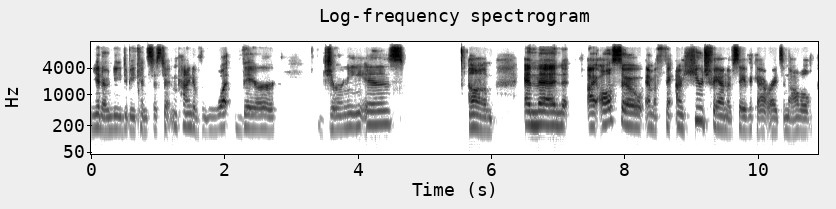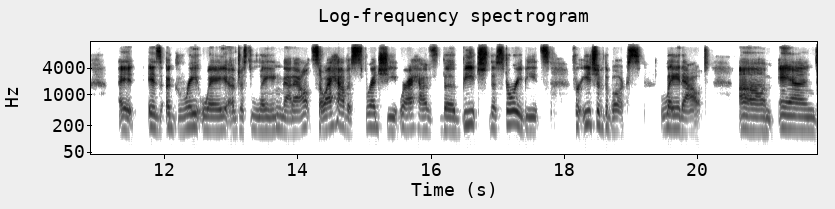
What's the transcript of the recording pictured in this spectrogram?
you know need to be consistent and kind of what their journey is. Um, and then I also am a, fa- a huge fan of Save the Cat Writes a Novel. It is a great way of just laying that out. So I have a spreadsheet where I have the beach, the story beats for each of the books laid out. Um, and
